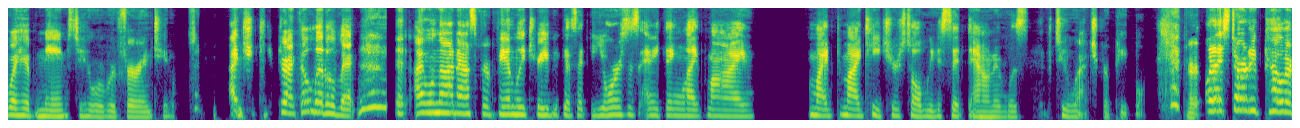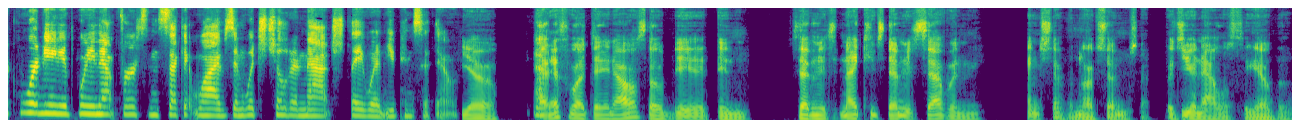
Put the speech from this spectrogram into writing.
way I have names to who we're referring to. I should keep track a little bit. And I will not ask for family tree because if yours is anything like mine, my my teachers told me to sit down. It was too much for people. Sure. When I started color coordinating, pointing out first and second wives and which children matched, they went, you can sit down. Yeah. Yeah. Yeah, that's one thing I also did in 70, 1977 and seven, not 77, but you and I was together.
